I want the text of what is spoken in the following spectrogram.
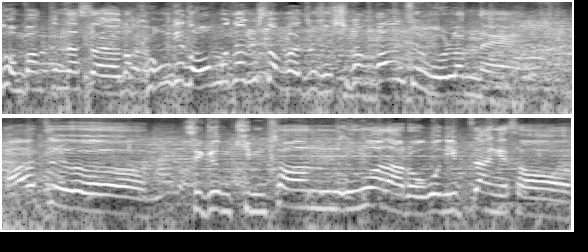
전반 끝났어요 나 경기 너무 재밌어가지고 시간 가는 줄 몰랐네 아주 지금 김천 응원하러 온 입장에서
